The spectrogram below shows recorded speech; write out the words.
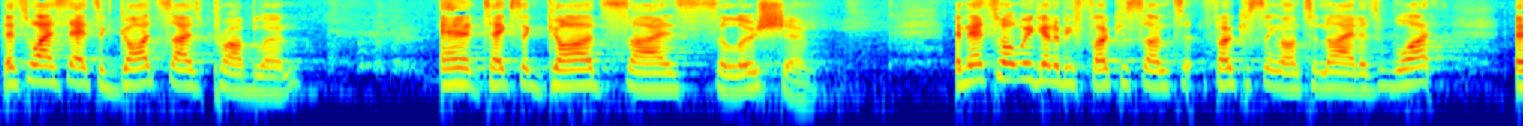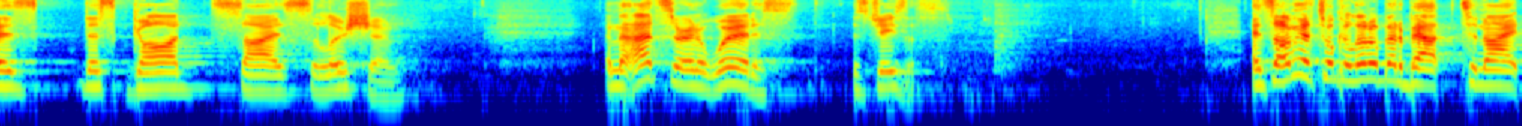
That's why I say it's a God sized problem and it takes a God sized solution. And that's what we're going to be focus on focusing on tonight is what is this God sized solution? And the answer in a word is, is Jesus. And so I'm going to talk a little bit about tonight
